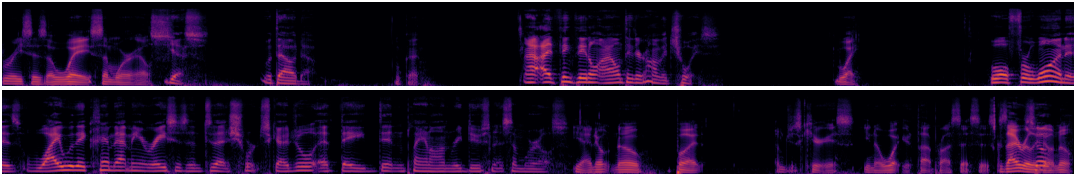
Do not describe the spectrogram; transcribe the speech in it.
races away somewhere else? Yes, without a doubt. Okay. I, I think they don't. I don't think they're gonna have a choice. Why? Well, for one, is why would they cram that many races into that short schedule if they didn't plan on reducing it somewhere else? Yeah, I don't know, but I'm just curious. You know what your thought process is because I really So, don't know.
